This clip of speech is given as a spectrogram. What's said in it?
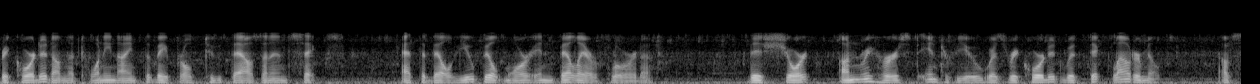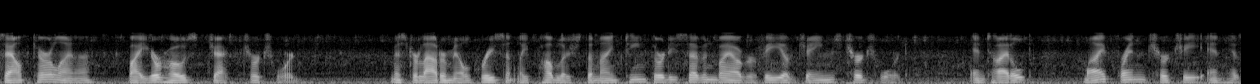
recorded on the 29th of April 2006 at the Bellevue Biltmore in Belleair, Florida. This short, unrehearsed interview was recorded with Dick Loudermilk of South Carolina by your host, Jack Churchward. Mr. Loudermilk recently published the 1937 biography of James Churchward, entitled My Friend Churchy and His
